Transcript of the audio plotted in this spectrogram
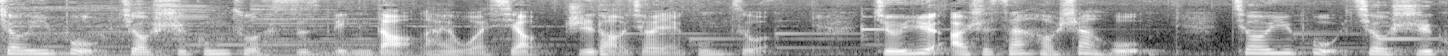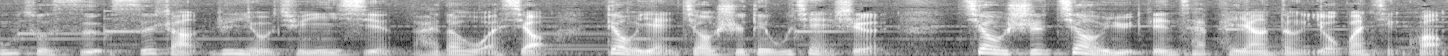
教育部教师工作司领导来我校指导教研工作。九月二十三号上午，教育部教师工作司司长任友群一行来到我校调研教师队伍建设、教师教育人才培养等有关情况。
